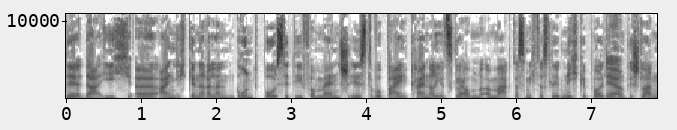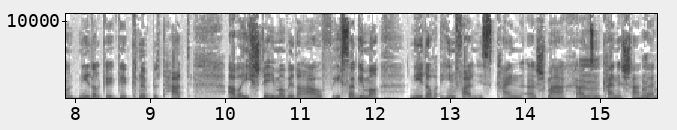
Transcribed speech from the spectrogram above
der, da ich äh, eigentlich generell ein grundpositiver Mensch ist, wobei keiner jetzt glauben äh, mag, dass mich das Leben nicht gebeutelt ja. und geschlagen und niedergeknüppelt hat, aber ich stehe immer wieder auf. Ich sage immer, nieder hinfallen ist kein äh, Schmach, also mhm. keine Schande. Mhm.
